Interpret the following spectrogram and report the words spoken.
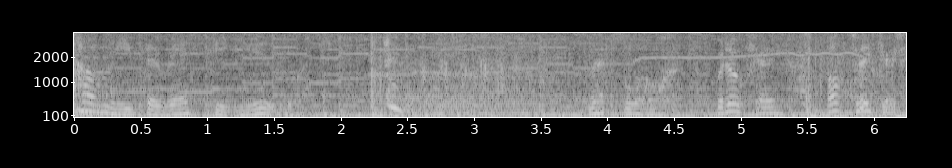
I'll leave the rest to you. That's low, but okay. I'll take it.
